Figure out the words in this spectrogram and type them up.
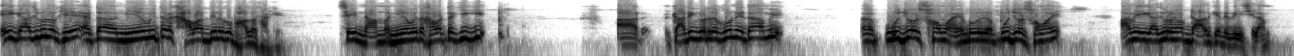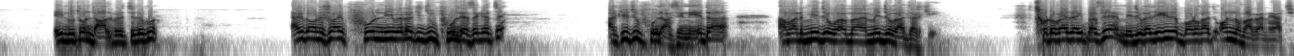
এই গাছগুলোকে একটা নিয়মিত খাবার দিলে খুব ভালো থাকে। সেই নাম, নিয়মিত খাবারটা কি কি? আর কাটিং করে দেখুন, এটা আমি পুজোর সময় পুজোর সময় আমি এই গাছগুলো সব ডাল কেটে দিয়েছিলাম। এই নতুন ডাল বেরোচ্ছে, দেখুন। একদম অনেক সময় ফুল নিয়ে বেরো কিছু ফুল এসে গেছে, আর কিছু ফুল আসেনি। এটা আমার মেজো মেজো গাছ আর কি। ছোট গাছ এই পাশে, মেজো গাছ গেছে বড় গাছ অন্য বাগানে আছে,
